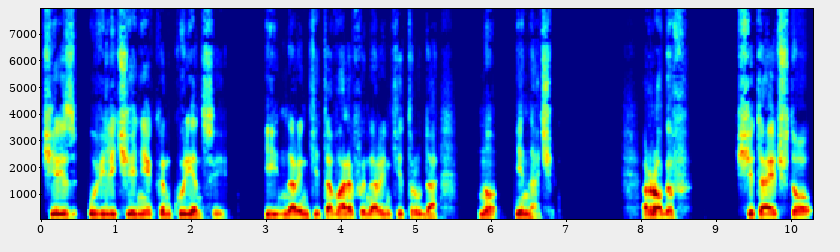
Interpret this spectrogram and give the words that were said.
через увеличение конкуренции и на рынке товаров, и на рынке труда, но иначе. Рогов считает, что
